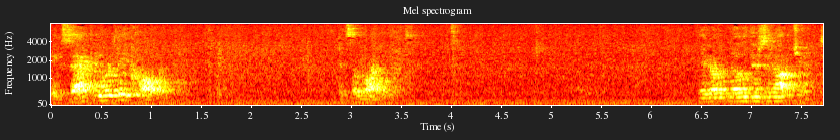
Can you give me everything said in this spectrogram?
Exactly what they call it. It's a light. They don't know there's an object.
